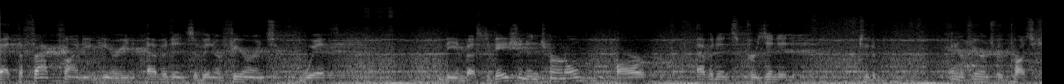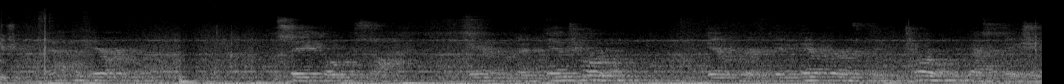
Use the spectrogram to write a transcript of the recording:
at the fact-finding hearing, evidence of interference with the investigation internal, or evidence presented to the interference with prosecution? Interference, interference with the internal investigation.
